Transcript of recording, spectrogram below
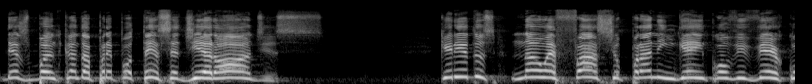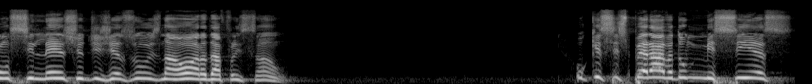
desbancando a prepotência de Herodes? Queridos, não é fácil para ninguém conviver com o silêncio de Jesus na hora da aflição. O que se esperava do Messias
